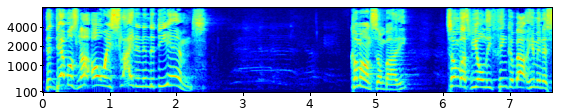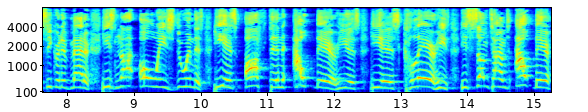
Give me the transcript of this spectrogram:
the devil's not always sliding in the DMs. Come on, somebody. Some of us, we only think about him in a secretive manner. He's not always doing this. He is often out there. He is, he is clear. He's, he's sometimes out there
